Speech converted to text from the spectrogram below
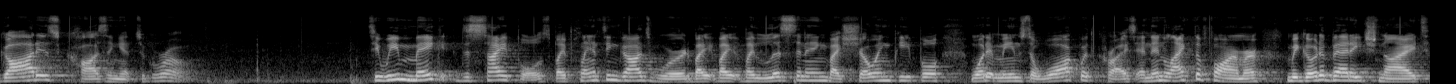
God is causing it to grow. See, we make disciples by planting God's word, by, by, by listening, by showing people what it means to walk with Christ. And then, like the farmer, we go to bed each night,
